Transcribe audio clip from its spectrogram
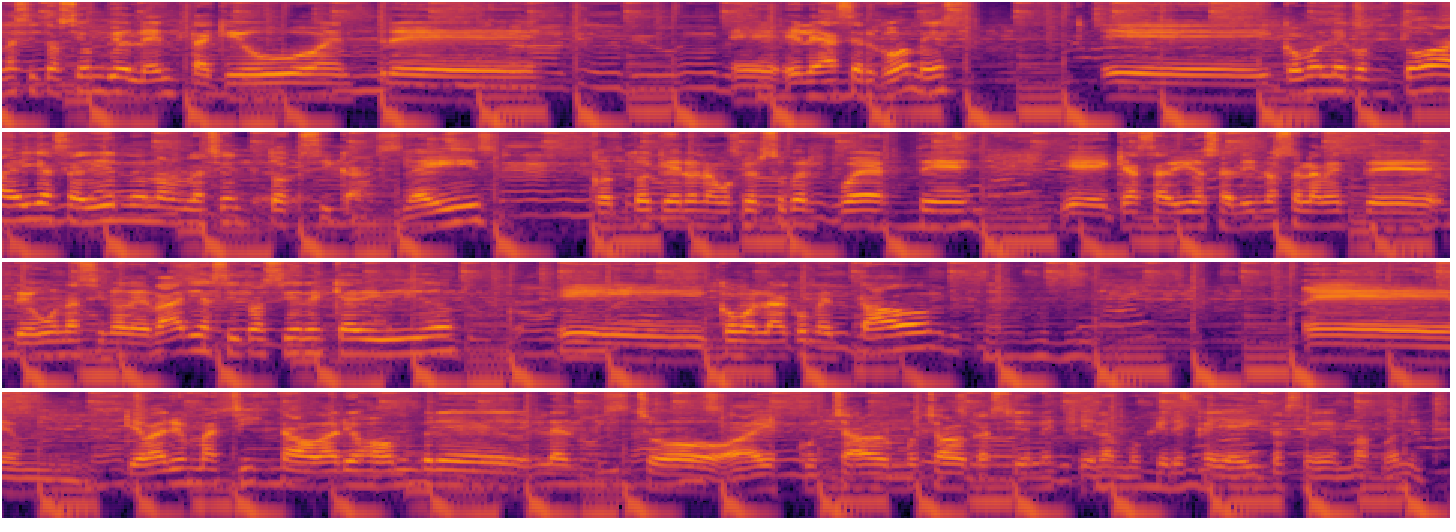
una situación violenta que hubo entre eh, Eleazar Gómez eh, y cómo le costó a ella salir de una relación tóxica. Y ahí contó que era una mujer súper fuerte, eh, que ha sabido salir no solamente de una, sino de varias situaciones que ha vivido. Y como le ha comentado, eh, que varios machistas o varios hombres le han dicho hay escuchado en muchas ocasiones que las mujeres calladitas se ven más bonitas.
